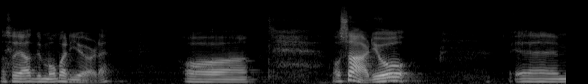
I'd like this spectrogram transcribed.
Altså, ja, du må bare gjøre det. Og, og så er det jo eh,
